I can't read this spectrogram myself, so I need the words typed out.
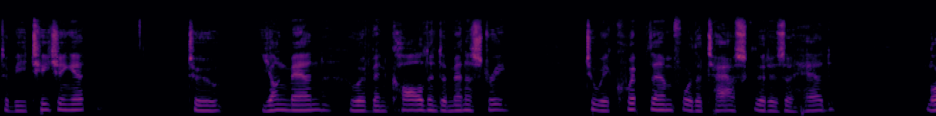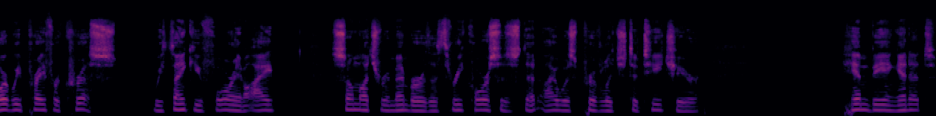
to be teaching it to young men who have been called into ministry, to equip them for the task that is ahead. Lord, we pray for Chris. We thank you for him. I so much remember the three courses that I was privileged to teach here. Him being in it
